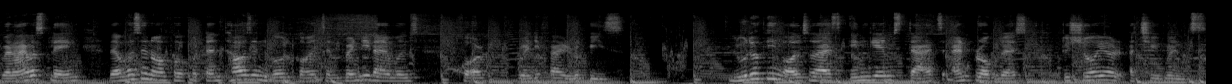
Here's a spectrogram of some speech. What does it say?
When I was playing, there was an offer for 10,000 gold coins and 20 diamonds for 25 rupees. Ludo King also has in-game stats and progress to show your achievements.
